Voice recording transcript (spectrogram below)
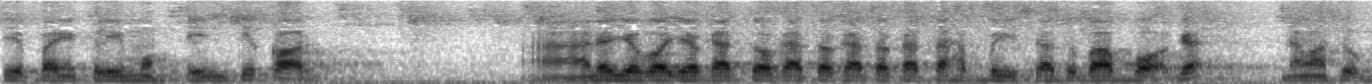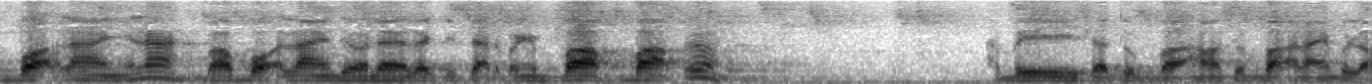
Dia panggil kelimah intiqal. Ha dia juga dia kata-kata kata-kata habis satu babak ke nak masuk bab lain lah. Babak lain tu lah kita panggil bab-bab tu. Habis satu bak, ha, masuk bak lain pula.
